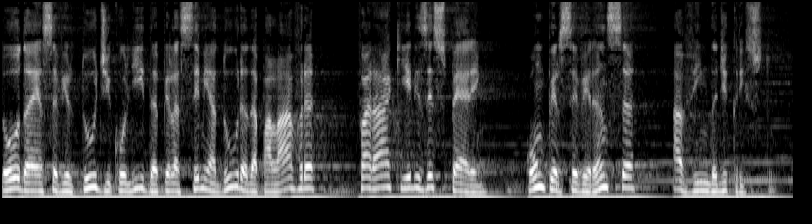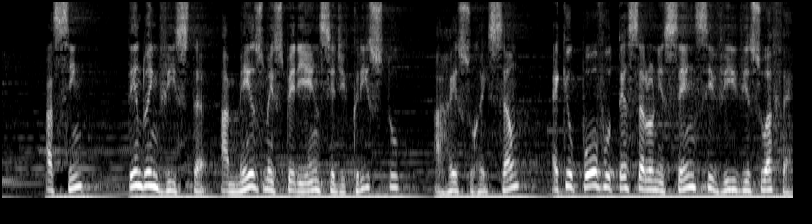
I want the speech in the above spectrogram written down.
Toda essa virtude colhida pela semeadura da palavra fará que eles esperem, com perseverança, a vinda de Cristo. Assim, tendo em vista a mesma experiência de Cristo, a ressurreição, é que o povo tessalonicense vive sua fé.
